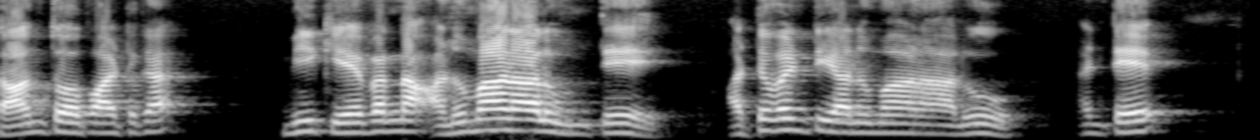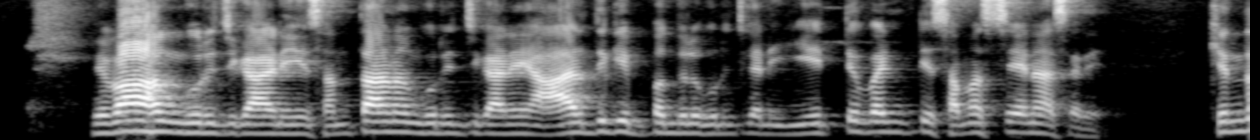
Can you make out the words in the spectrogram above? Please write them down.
దాంతోపాటుగా మీకు ఏమన్నా అనుమానాలు ఉంటే అటువంటి అనుమానాలు అంటే వివాహం గురించి కానీ సంతానం గురించి కానీ ఆర్థిక ఇబ్బందుల గురించి కానీ ఎటువంటి సమస్య అయినా సరే కింద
